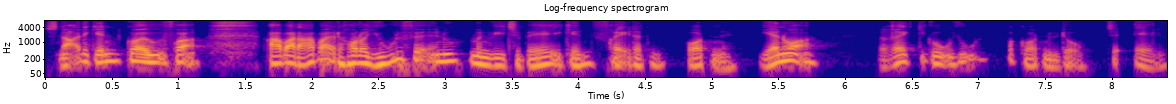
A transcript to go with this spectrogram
snart igen, går jeg ud fra. Arbejde Arbejde holder juleferie nu, men vi er tilbage igen fredag den 8. januar. Rigtig god jul og godt nytår til alle.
